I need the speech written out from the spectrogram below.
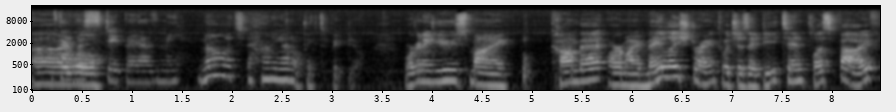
Uh, I That will. was stupid of me. No, it's honey. I don't think it's a big deal. We're gonna use my combat or my melee strength, which is a D10 plus five.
